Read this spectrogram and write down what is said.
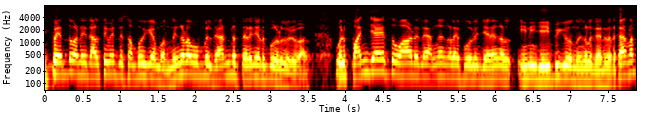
ഇപ്പോൾ എന്തുവാണ് ഇതിന്റെ അൾട്ടിമേറ്റ്ലി സംഭവിക്കാൻ പോകുന്നത്? നിങ്ങളുടെ മുമ്പിൽ രണ്ട് തെരഞ്ഞെടുപ്പുകൾ വരുവാണ്. ഒരു പഞ്ചായത്ത് വാർഡിലെ അംഗങ്ങളെ പോലും ജനങ്ങൾ ഇനി ജയിപ്പിക്കുമെന്ന് നിങ്ങൾ കരുതരുത്. കാരണം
